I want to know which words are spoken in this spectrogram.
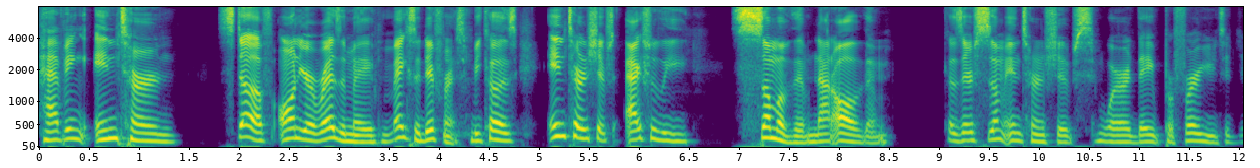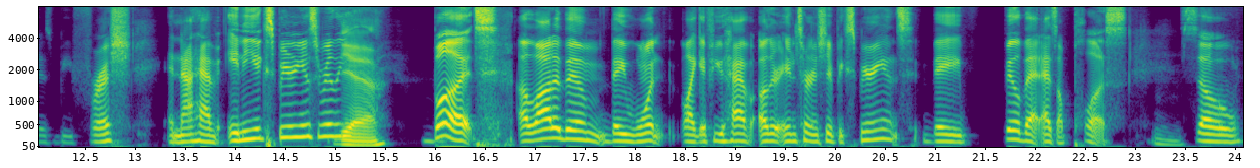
having intern stuff on your resume makes a difference because internships actually, some of them, not all of them, because there's some internships where they prefer you to just be fresh and not have any experience really. Yeah. But a lot of them, they want, like, if you have other internship experience, they feel that as a plus. Mm. So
